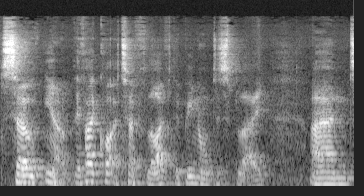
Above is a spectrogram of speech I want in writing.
so, you know, they've had quite a tough life, they've been on display, and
